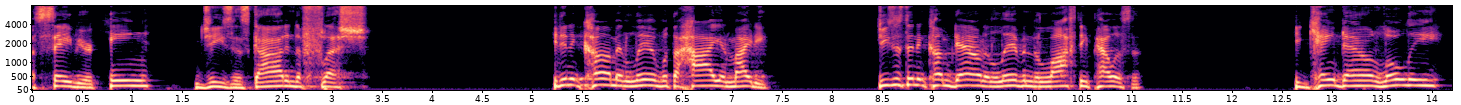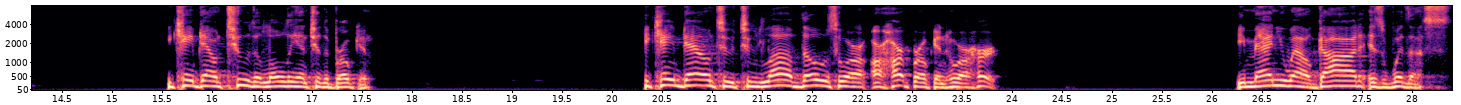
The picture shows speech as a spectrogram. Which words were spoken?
a Savior, King Jesus, God in the flesh. He didn't come and live with the high and mighty. Jesus didn't come down and live in the lofty palaces. He came down lowly. He came down to the lowly and to the broken. He came down to, to love those who are, are heartbroken, who are hurt. Emmanuel, God is with us.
